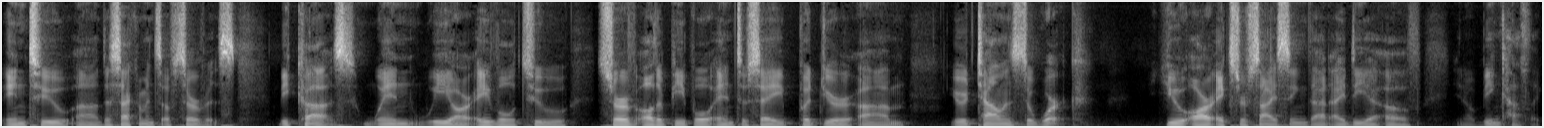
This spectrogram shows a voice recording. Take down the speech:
into uh, the sacraments of service, because when we are able to serve other people and to say put your um, your talents to work, you are exercising that idea of you know being Catholic,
